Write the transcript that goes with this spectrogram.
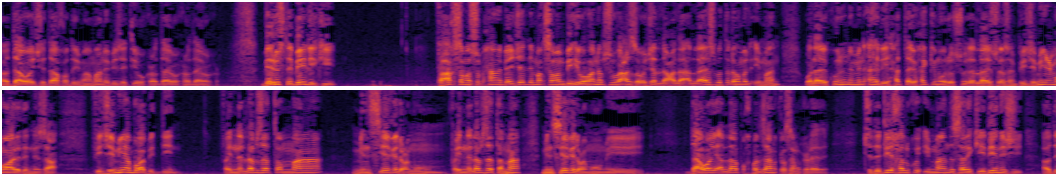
او دا وایي چې دا خو د امامانو بیزتی وکړ دا وکړ دا وکړ بیرسته بیلی کی فأقسم سبحانه بأجل مقسما به وهو نفسه عز وجل على أن لا يثبت لهم الإيمان ولا يكونون من أهله حتى يحكموا رسول الله صلى الله عليه وسلم في جميع موارد النزاع في جميع أبواب الدين فإن اللفظة ما من صيغ العموم فإن اللفظة ما من صيغ العموم دا وای الله په خپل ځان قسم کړی دی چې د دې خلکو ایمان د سره کېدې نشي او د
